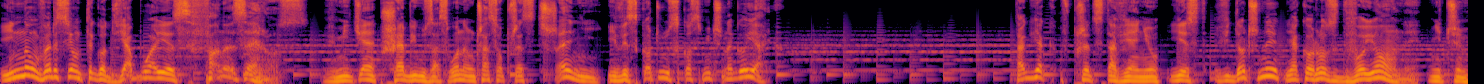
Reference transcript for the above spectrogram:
Inną wersją tego diabła jest Fanezeros. W micie przebił zasłonę czasoprzestrzeni i wyskoczył z kosmicznego jaja. Tak jak w przedstawieniu, jest widoczny jako rozdwojony, niczym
